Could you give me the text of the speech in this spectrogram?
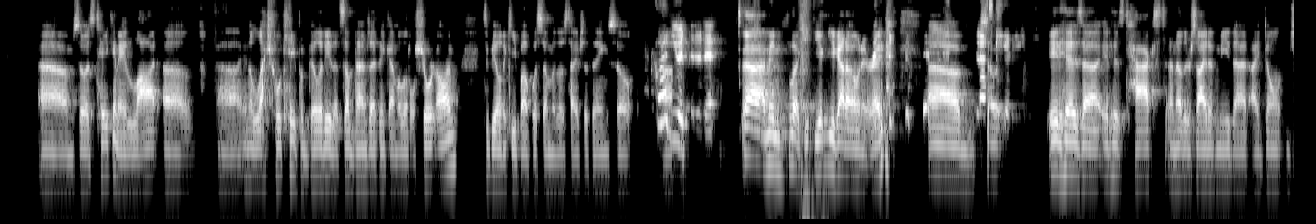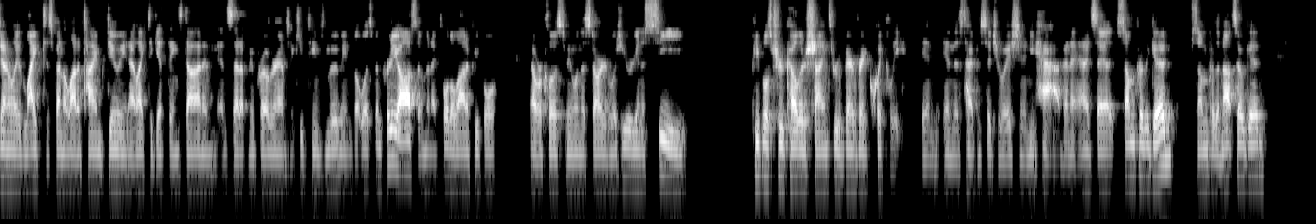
um, so it's taken a lot of uh, intellectual capability that sometimes I think I'm a little short on to be able to keep up with some of those types of things. So I'm glad uh, you admitted it. Uh, I mean, look, you, you got to own it, right? um, Just so kidding. It has uh, it has taxed another side of me that I don't generally like to spend a lot of time doing. I like to get things done and, and set up new programs and keep teams moving. But what's been pretty awesome, and I told a lot of people that were close to me when this started, was you were going to see people's true colors shine through very, very quickly in, in this type of situation. And you have, and I'd say some for the good, some for the not so good.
